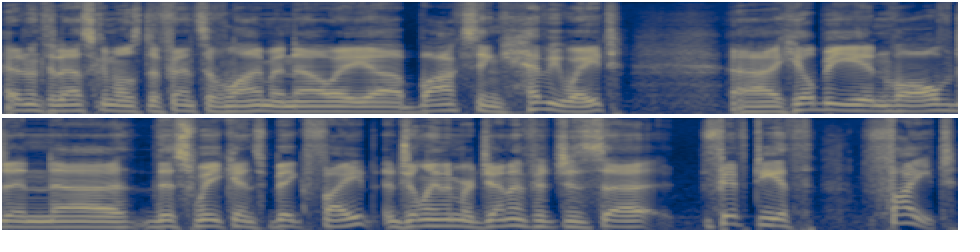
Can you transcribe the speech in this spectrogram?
Edmonton Eskimos defensive lineman, now a uh, boxing heavyweight. Uh, he'll be involved in uh, this weekend's big fight, Jelena Mrdjenovich's 50th fight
